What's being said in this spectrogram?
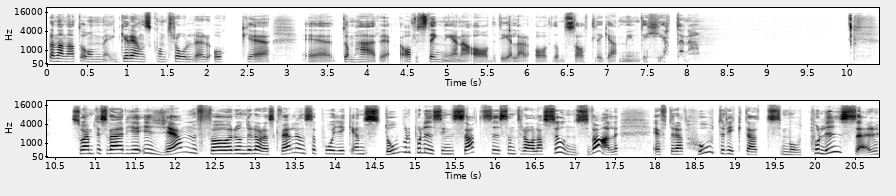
bland annat om gränskontroller och eh, eh de här avstängningarna av delar av de statliga myndigheterna. Så hem till Sverige igen, för under lördagskvällen så pågick en stor polisinsats i centrala Sundsvall efter att hot riktats mot poliser.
